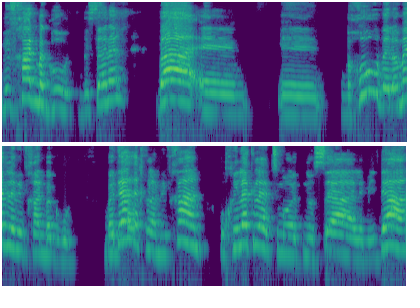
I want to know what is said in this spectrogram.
מבחן בגרות, בסדר? בא אה, אה, בחור ולומד למבחן בגרות. בדרך למבחן הוא חילק לעצמו את נושא הלמידה,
